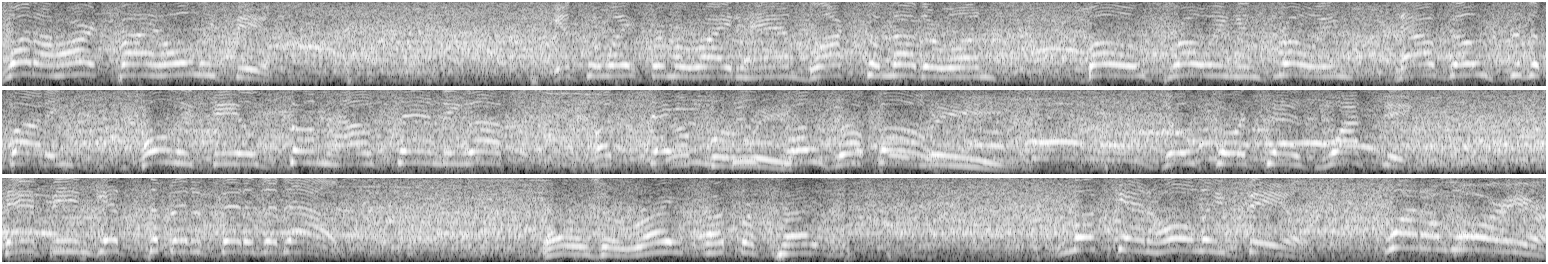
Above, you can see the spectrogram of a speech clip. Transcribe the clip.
What a heart by Holyfield. Gets away from a right hand, blocks another one. Bowe throwing and throwing, now goes to the body. Holyfield somehow standing up, but staying too Referee, close to Bowe. referee. Joe Cortez watching. Champion gets the benefit of the doubt. That was a right uppercut. Look at Holyfield. What a warrior.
